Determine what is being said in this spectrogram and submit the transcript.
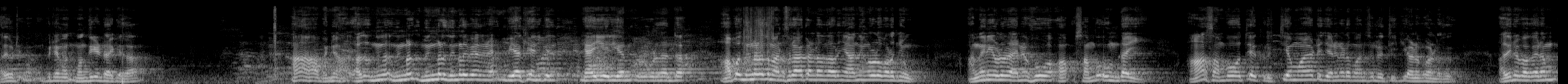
അത് പിന്നെ മന്ത്രി ഉണ്ടാക്കിയതാ. ആ പിന്നെ അത് നിങ്ങൾ നിങ്ങൾ നിങ്ങൾ വ്യാഖ്യാനിക്കുന്ന ന്യായീകരിക്കാൻ എന്താ അപ്പോൾ നിങ്ങളത് മനസ്സിലാക്കേണ്ടതെന്ന് പറഞ്ഞാൽ ഞാൻ നിങ്ങളോട് പറഞ്ഞു. അങ്ങനെയുള്ളൊരു അനുഭവം സംഭവം ഉണ്ടായി. ആ സംഭവത്തെ കൃത്യമായിട്ട് ജനങ്ങളുടെ മനസ്സിലെത്തിക്കുകയാണ് വേണ്ടത്. അതിന് പകരം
